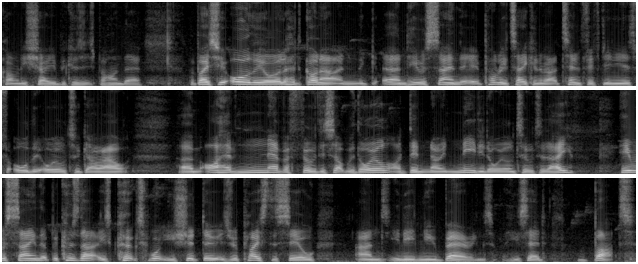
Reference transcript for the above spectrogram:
can't really show you because it's behind there. But basically all the oil had gone out and, and he was saying that it probably taken about 10, 15 years for all the oil to go out. Um, I have never filled this up with oil. I didn't know it needed oil until today. He was saying that because that is cooked, what you should do is replace the seal and you need new bearings. He said, but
